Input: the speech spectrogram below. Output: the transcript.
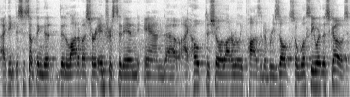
I think this is something that, that a lot of us are interested in and uh, I hope to show a lot of really positive results. So we'll see where this goes.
